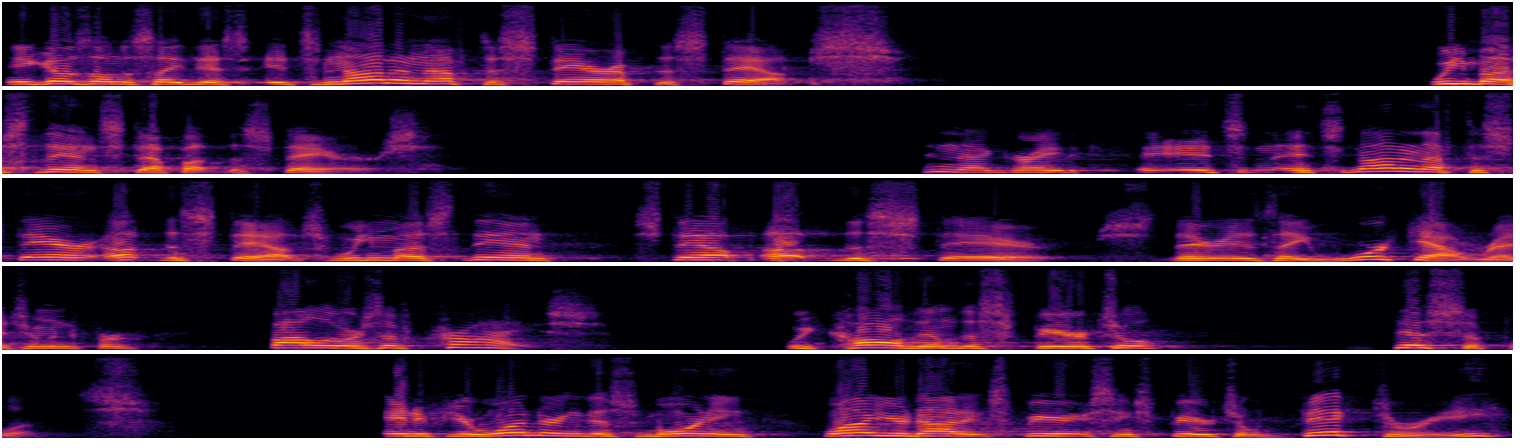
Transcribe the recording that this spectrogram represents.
And he goes on to say this it's not enough to stare up the steps. We must then step up the stairs. Isn't that great? It's, it's not enough to stare up the steps. We must then step up the stairs. There is a workout regimen for followers of Christ. We call them the spiritual disciplines. And if you're wondering this morning why you're not experiencing spiritual victory,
